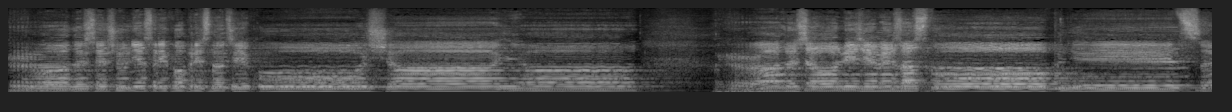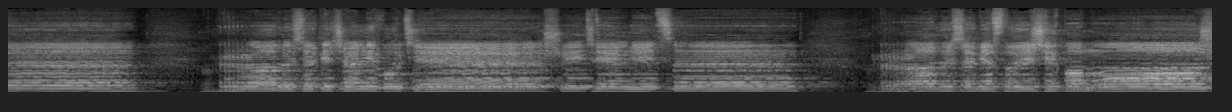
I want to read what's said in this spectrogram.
Радуйся, чудес реко преснотекущая, Радуйся, обидимых заступник, сердце. Радуйся, печальных утешительнице, Радуйся, бедствующих помощнице,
